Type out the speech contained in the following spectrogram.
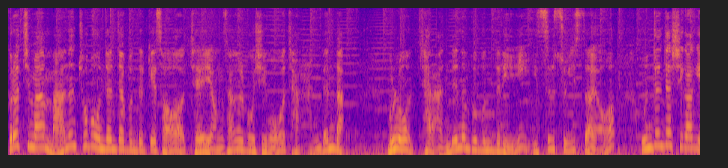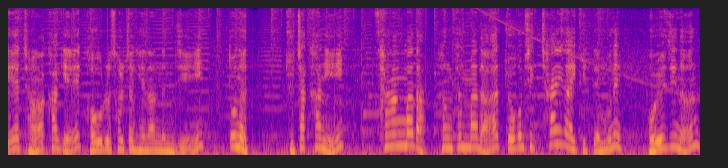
그렇지만 많은 초보 운전자분들께서 제 영상을 보시고 잘 안된다. 물론 잘 안되는 부분들이 있을 수 있어요. 운전자 시각에 정확하게 거울을 설정해 놨는지 또는 주차칸이 상황마다 형편마다 조금씩 차이가 있기 때문에 보여지는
